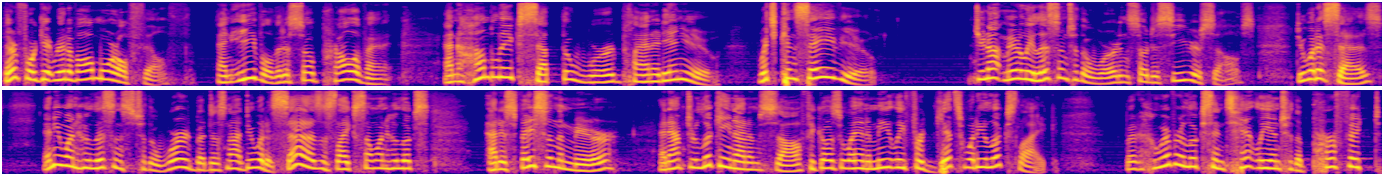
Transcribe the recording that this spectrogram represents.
Therefore, get rid of all moral filth and evil that is so prevalent, and humbly accept the word planted in you, which can save you. Do not merely listen to the word and so deceive yourselves. Do what it says Anyone who listens to the word but does not do what it says is like someone who looks at his face in the mirror and after looking at himself, he goes away and immediately forgets what he looks like. But whoever looks intently into the perfect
